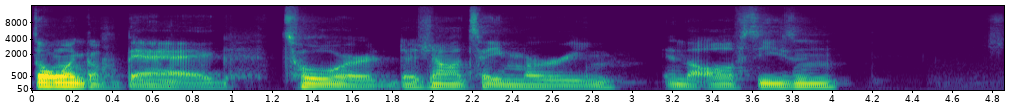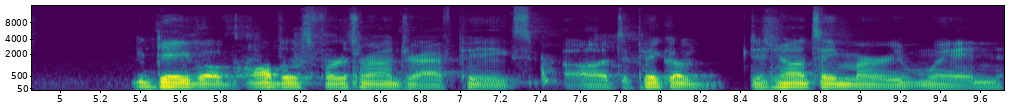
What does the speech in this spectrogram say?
throwing a bag toward DeJounte Murray in the offseason. Gave up all those first round draft picks uh, to pick up DeJounte Murray when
